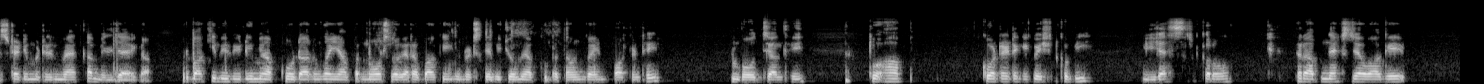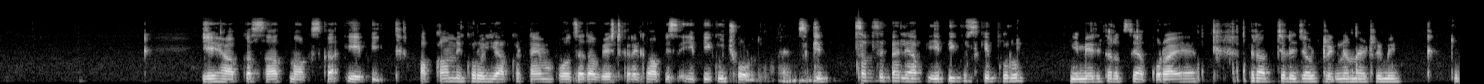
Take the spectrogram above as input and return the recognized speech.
स्टडी मटेरियल मैथ का मिल जाएगा। और बाकी भी वीडियो में आपको डालूँगा, यहाँ पर नोट्स वगैरह, बाकी यूनिट्स के भी जो मैं आपको बताऊँगा इंपॉर्टेंट है, बहुत जल्द ही। तो आप क्वाड्रेटिक इक्वेशन को भी यस करो। फिर आप नेक्स्ट जाओ आगे। ये है आपका सात मार्क्स का एपी आप काम में करो, ये आपका टाइम बहुत ज़्यादा वेस्ट करेगा, आप इस एपी को छोड़ दो। सबसे पहले आप एपी को स्किप करो। ये मेरी तरफ़ से आपको राय है। फिर आप चले जाओ ट्रिग्नोमेट्री में। तो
